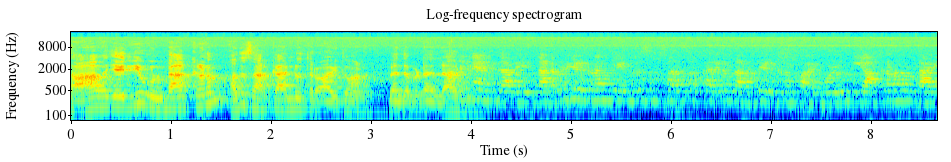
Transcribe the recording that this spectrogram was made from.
സാഹചര്യം ഉണ്ടാക്കണം. അത് സർക്കാരിന്റെ ഉത്തരവാദിത്വമാണ്. ബന്ധപ്പെട്ട എല്ലാവരും അതിനാണ് പിതാവേ, നടപടിയെടുക്കണം കേന്ദ്ര സംസ്ഥാന സർക്കാരുകൾ നടപടിയെടുക്കണം പറയുമ്പോഴും ഈ ആക്രമണം ഉണ്ടായ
